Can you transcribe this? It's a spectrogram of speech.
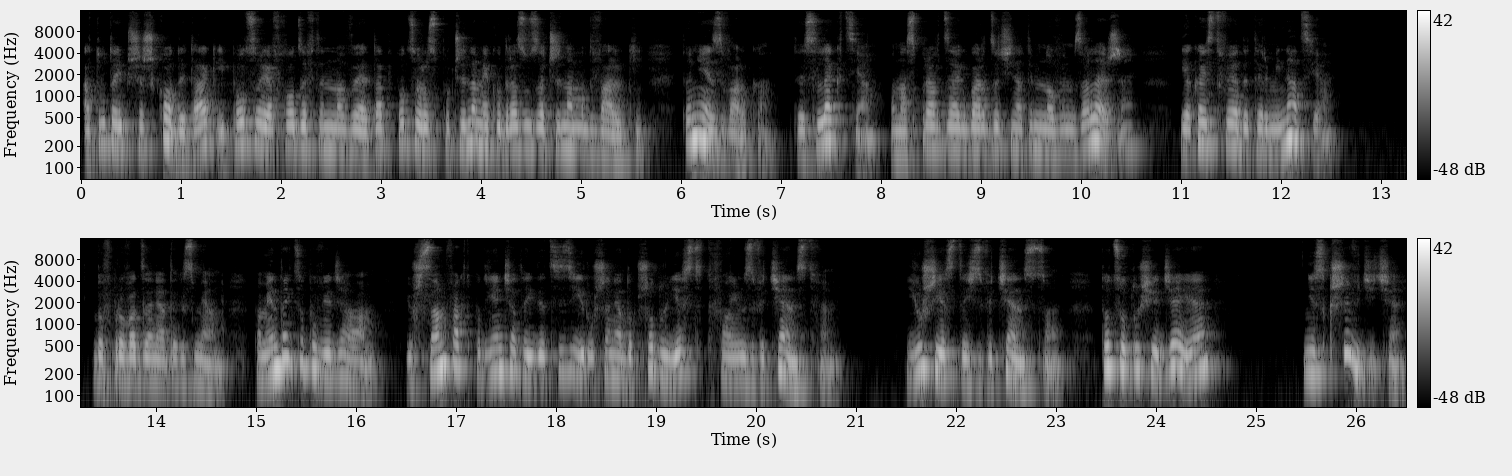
a tutaj przeszkody, tak? I po co ja wchodzę w ten nowy etap? Po co rozpoczynam, jak od razu zaczynam od walki? To nie jest walka, to jest lekcja. Ona sprawdza, jak bardzo ci na tym nowym zależy. Jaka jest Twoja determinacja do wprowadzenia tych zmian? Pamiętaj, co powiedziałam. Już sam fakt podjęcia tej decyzji i ruszenia do przodu jest Twoim zwycięstwem. Już jesteś zwycięzcą. To, co tu się dzieje, nie skrzywdzi cię,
